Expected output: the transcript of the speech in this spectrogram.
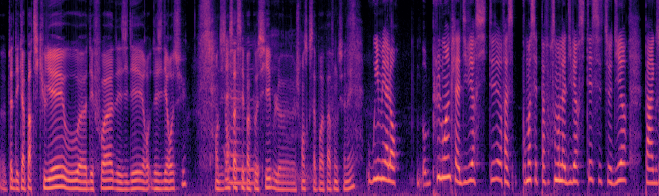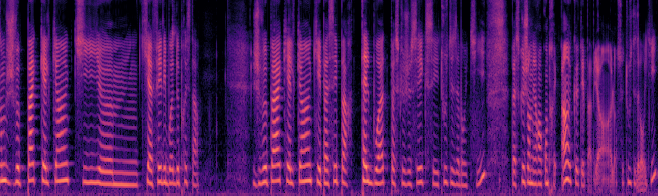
Peut-être des cas particuliers ou euh, des fois des idées, des idées reçues en disant ça c'est pas euh, possible, je pense que ça pourrait pas fonctionner. Oui, mais alors plus loin que la diversité, enfin pour moi c'est pas forcément de la diversité, c'est de se dire par exemple je veux pas quelqu'un qui qui a fait des boîtes de presta. Je veux pas quelqu'un qui est passé par telle boîte parce que je sais que c'est tous des abrutis, parce que j'en ai rencontré un que t'es pas bien, alors c'est tous des abrutis.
